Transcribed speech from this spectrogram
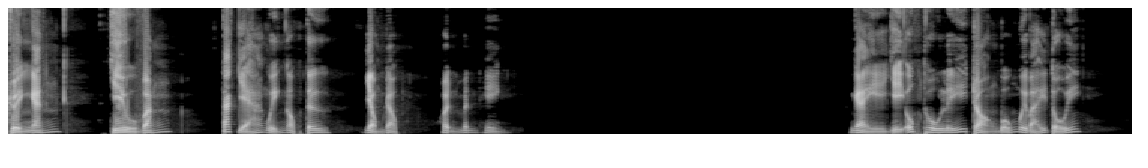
Truyện ngắn Chiều vắng, Tác giả Nguyễn Ngọc Tư, Giọng đọc Huỳnh Minh Hiền. Ngày dì Út Thu Lý tròn 47 tuổi,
